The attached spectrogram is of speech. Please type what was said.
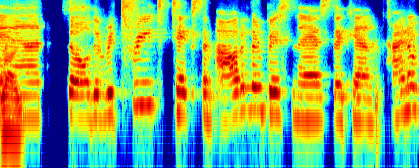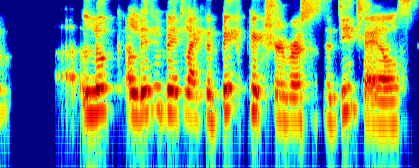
Right. And so the retreat takes them out of their business. They can kind of uh, look a little bit like the big picture versus the details.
